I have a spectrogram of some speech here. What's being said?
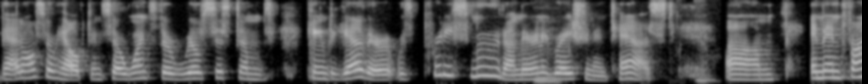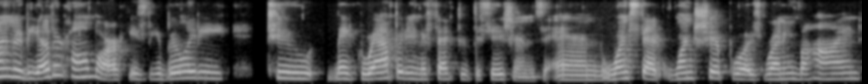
that also helped. And so once the real systems came together, it was pretty smooth on their mm-hmm. integration and test. Yeah. Um, and then finally, the other hallmark is the ability to make rapid and effective decisions. And once that one ship was running behind,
